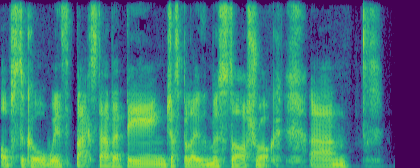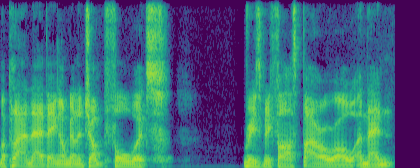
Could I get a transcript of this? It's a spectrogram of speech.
obstacle, with Backstabber being just below the moustache rock. Um, my plan there being I'm going to jump forward reasonably fast, barrel roll, and then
